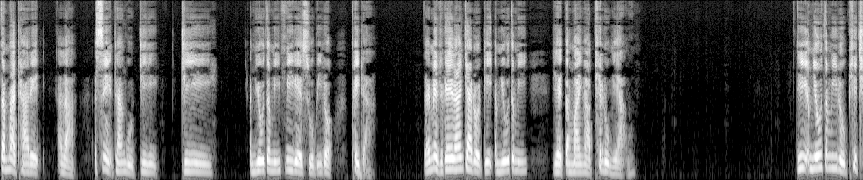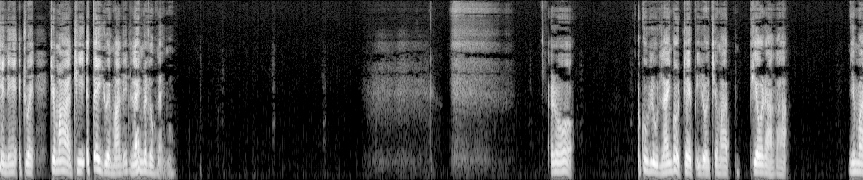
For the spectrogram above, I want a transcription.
တတ်မှတ်ထားတဲ့ဟလာအဆင့်အတန်းကိုဒီဒီအမျိုးသမီးမှီးတယ်ဆိုပြီးတော့ဖိတ်တာဒါပေမဲ့တကယ်တမ်းကျတော့ဒီအမျိုးသမီးရဲ့တမိုင်းကဖြစ်လို့မရဘူးဒီအမျိုးသမီးလိုဖြစ်ချင်တဲ့အတွက်ကျမကဒီအသက်အရွယ်မှာလည်းလိုက်မလုပ်နိုင်ဘူးအဲ့တော့အခုလို့ line ပေါ်တက်ပြီးတော့ကျမပြောတာက မြန်မာ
